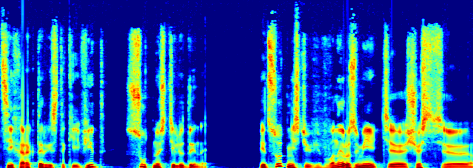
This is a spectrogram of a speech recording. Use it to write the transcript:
ці характеристики від сутності людини. Під сутністю вони розуміють е, щось, е,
